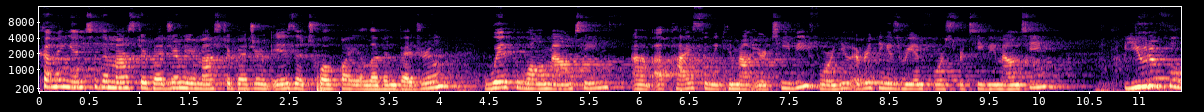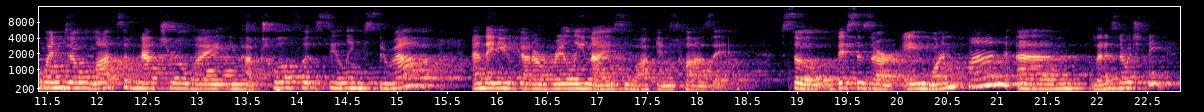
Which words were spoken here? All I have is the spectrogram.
Coming into the master bedroom, your master bedroom is a 12 by 11 bedroom with wall mountings um, up high so we can mount your TV for you. Everything is reinforced for TV mounting. Beautiful window, lots of natural light. You have 12 foot ceilings throughout and then you've got a really nice walk-in closet. So this is our A1 plan. Um, let us know what you think.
